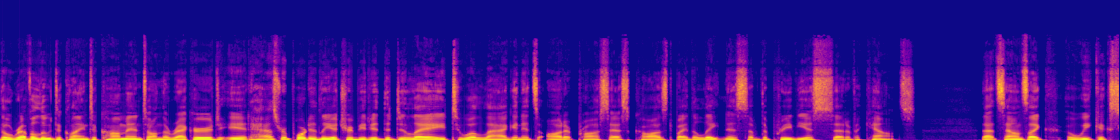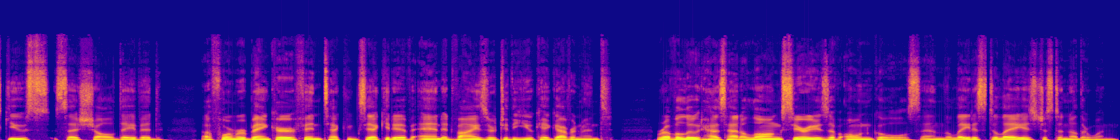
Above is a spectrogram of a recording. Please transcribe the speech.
Though Revolut declined to comment on the record, it has reportedly attributed the delay to a lag in its audit process caused by the lateness of the previous set of accounts. That sounds like a weak excuse, says Shaul David, a former banker, fintech executive, and advisor to the UK government. Revolut has had a long series of own goals, and the latest delay is just another one.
